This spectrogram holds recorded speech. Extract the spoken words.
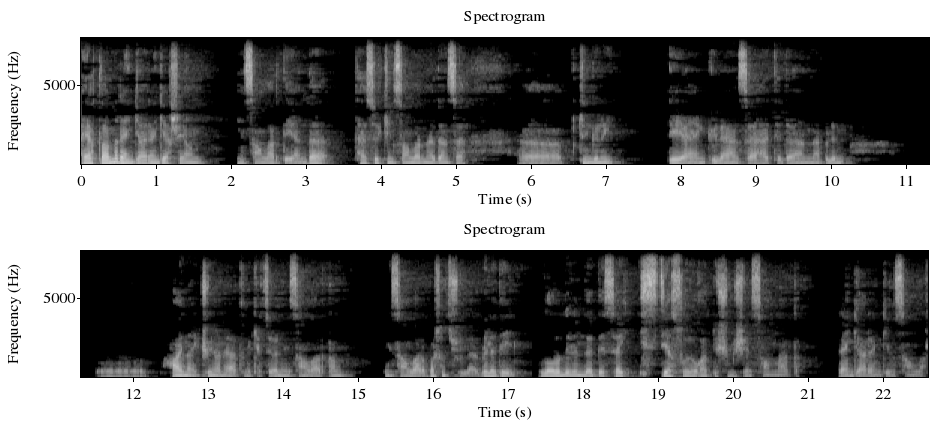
Həyatlarını rəngarəng yaşayan insanlar deyəndə təəssüf ki, insanlar nədənsə bütün günü deyən, gülən, səyahət edən, nə bilim hayla, küylə həyatını keçirən insanlardan insanları başa düşürlər. Belə deyil. Loro dilində desək, istiyə soyuğa düşmüş insanlardır. Rəngarəng insanlar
